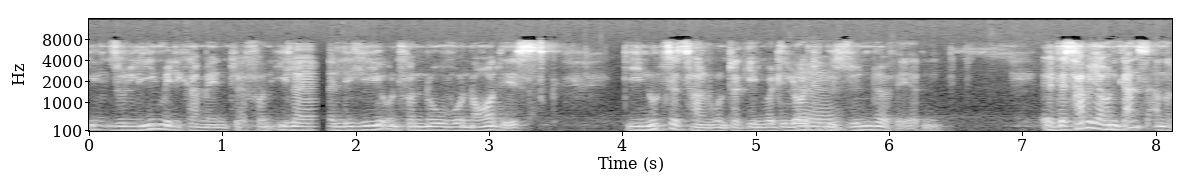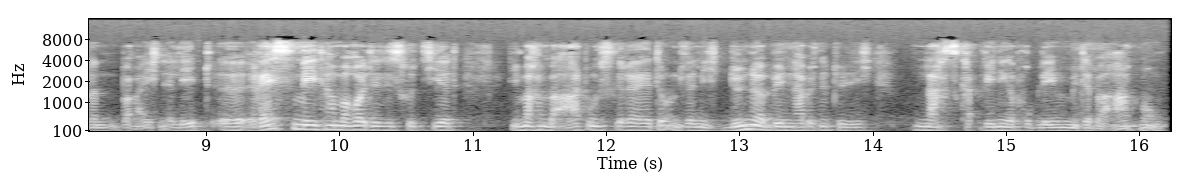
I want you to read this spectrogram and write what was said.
Insulinmedikamente von Eli Lilly und von Novo Nordisk die Nutzerzahlen runtergehen, weil die Leute mhm. gesünder werden. Äh, das habe ich auch in ganz anderen Bereichen erlebt. Äh, Restmed haben wir heute diskutiert. Die machen Beatmungsgeräte und wenn ich dünner bin, habe ich natürlich nachts weniger Probleme mit der Beatmung.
